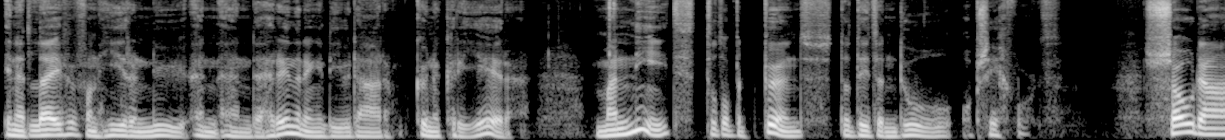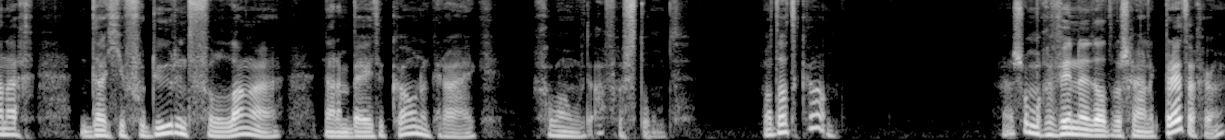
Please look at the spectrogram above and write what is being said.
in het leven van hier en nu en, en de herinneringen die we daar kunnen creëren. Maar niet tot op het punt dat dit een doel op zich wordt. Zodanig dat je voortdurend verlangen naar een beter koninkrijk gewoon wordt afgestompt. Want dat kan. Sommigen vinden dat waarschijnlijk prettiger,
